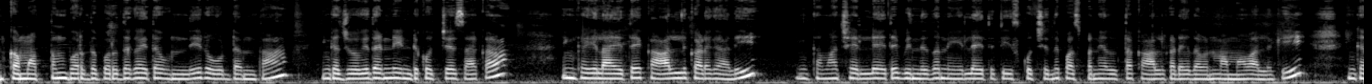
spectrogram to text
ఇంకా మొత్తం బురద బురదగా అయితే ఉంది రోడ్డు అంతా ఇంకా జోగిదండి ఇంటికి వచ్చేసాక ఇంకా ఇలా అయితే కాళ్ళు కడగాలి. ఇంకా మా చెల్లి అయితే బిందెతో నీళ్ళు అయితే తీసుకొచ్చింది. పసుపు నీళ్ళతో కాళ్ళు కడగదామని మా అమ్మ వాళ్ళకి. ఇంకా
